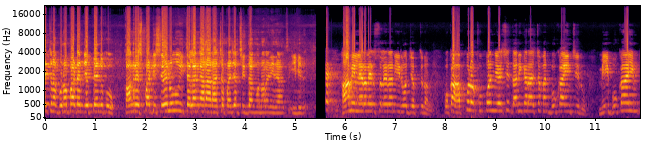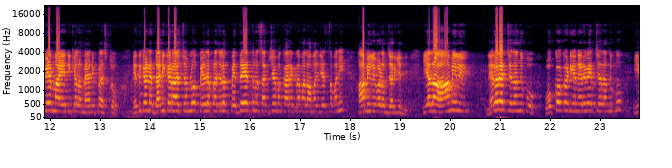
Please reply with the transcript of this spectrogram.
ఎత్తున గుణపాఠం చెప్పేందుకు కాంగ్రెస్ పార్టీ శ్రేణులు ఈ తెలంగాణ రాష్ట్ర ప్రజలు సిద్ధంగా ఉన్నారని ఈ హామీలు నెరవేరుస్తలేరని ఈ రోజు చెప్తున్నారు. ఒక అప్పుల కుప్పం చేసి ధనిక రాష్ట్రం అని బుకాయించారు మీ బుకాయింపే మా ఎన్నికల మేనిఫెస్టో. ఎందుకంటే ధనిక రాష్ట్రంలో పేద ప్రజలకు పెద్ద ఎత్తున సంక్షేమ కార్యక్రమాలు అమలు చేస్తామని హామీలు ఇవ్వడం జరిగింది. ఇలా హామీలు నెరవేర్చేందుకు ఒక్కొక్కటిగా నెరవేర్చేందుకు ఈ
